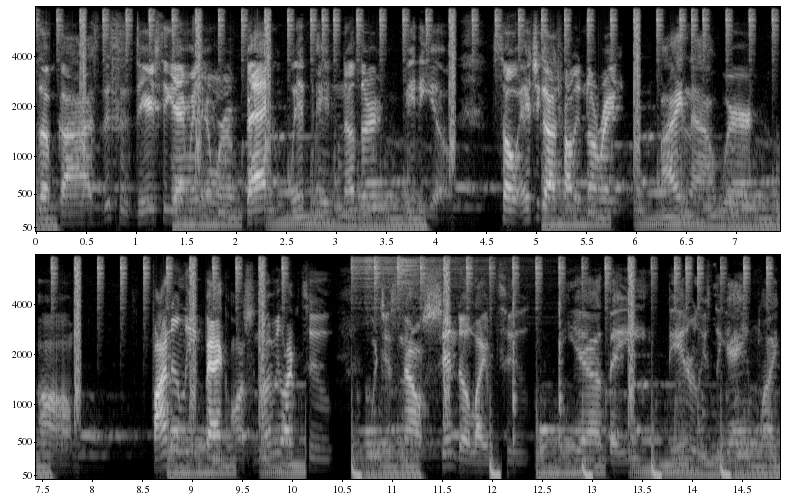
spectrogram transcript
is up guys this is DariusT Gaming and we're back with another video so as you guys probably know right by now we're um finally back on Shinobi Life 2 which is now Shindo Life 2 yeah they did release the game like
